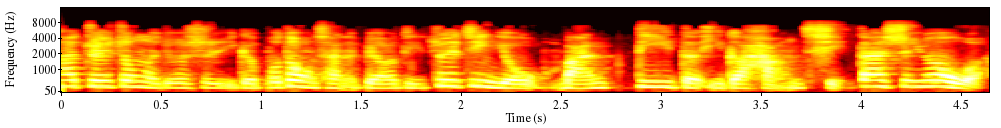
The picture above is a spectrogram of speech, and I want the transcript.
它追踪的就是一个不动产的标的，最近有蛮低的一个行情，但是因为我，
